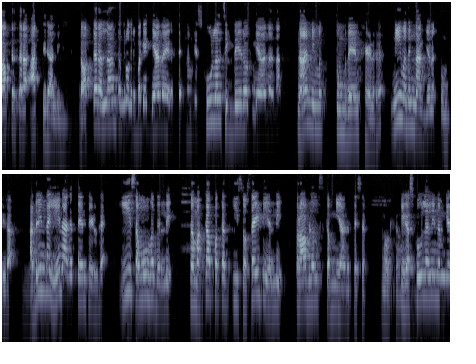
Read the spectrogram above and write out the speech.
ಡಾಕ್ಟರ್ ತರ ಆಗ್ತೀರಾ ಅಲ್ಲಿ? ಡಾಕ್ಟರ್ ಅಲ್ಲ ಅಂತಂದ್ರು ಅದ್ರ ಬಗ್ಗೆ ಜ್ಞಾನ ಇರುತ್ತೆ. ನಮ್ಗೆ ಸ್ಕೂಲಲ್ಲಿ ಸಿಗದೆ ಇರೋ ಜ್ಞಾನನ ನಾನ್ ನಿಮಗ್ ತುಂಬದೆ ಅಂತ ಹೇಳಿದ್ರೆ ನೀವ್ ಅದನ್ನ ನಾಲ್ಕು ಜನಕ್ಕೆ ತುಂಬ್ತೀರಾ? ಅದರಿಂದ ಏನಾಗುತ್ತೆ ಅಂತ ಹೇಳಿದ್ರೆ ಈ ಸಮೂಹದಲ್ಲಿ ನಮ್ಮ ಅಕ್ಕಪಕ್ಕದ ಈ ಸೊಸೈಟಿಯಲ್ಲಿ ಪ್ರಾಬ್ಲಮ್ಸ್ ಕಮ್ಮಿ ಆಗುತ್ತೆ ಸರ್ ಈಗ ಈಗ ಸ್ಕೂಲಲ್ಲಿ ನಮ್ಗೆ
